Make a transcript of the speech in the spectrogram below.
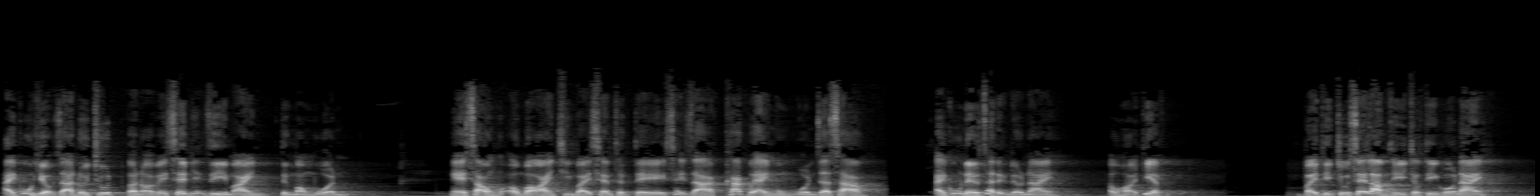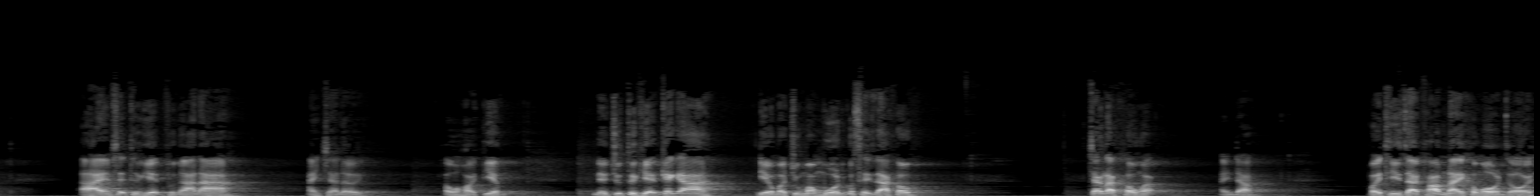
Anh cũng hiểu ra đôi chút và nói với sếp những gì mà anh từng mong muốn. Nghe xong, ông bảo anh trình bày xem thực tế xảy ra khác với anh mong muốn ra sao. Anh cũng nêu ra được điều này. Ông hỏi tiếp. Vậy thì chú sẽ làm gì trong tình huống này? À em sẽ thực hiện phương án A. Anh trả lời. Ông hỏi tiếp. Nếu chú thực hiện cách A, điều mà chúng mong muốn có xảy ra không? Chắc là không ạ. Anh đáp. Vậy thì giải pháp này không ổn rồi.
